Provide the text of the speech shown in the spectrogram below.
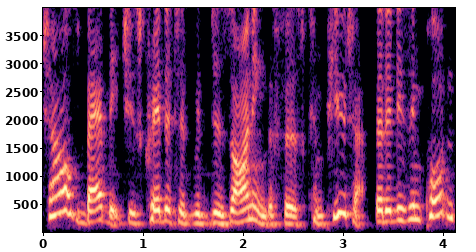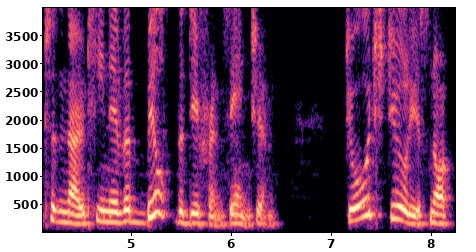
Charles Babbage is credited with designing the first computer, but it is important to note he never built the difference engine. George Julius not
